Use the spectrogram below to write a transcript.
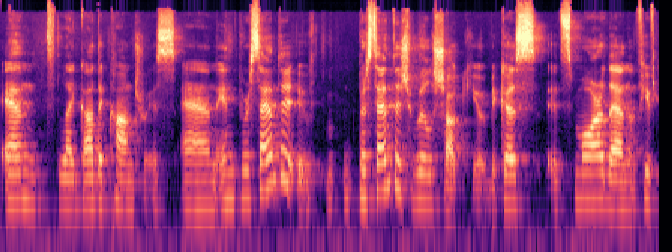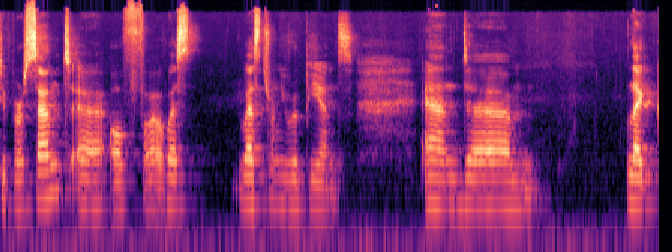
and like other countries. And in percentage, percentage will shock you because it's more than 50% uh, of uh, West, Western Europeans. And um, like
